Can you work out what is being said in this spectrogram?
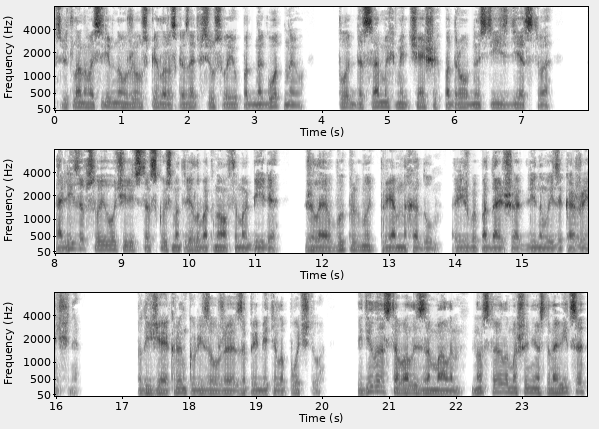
Светлана Васильевна уже успела рассказать всю свою подноготную, вплоть до самых мельчайших подробностей из детства, а Лиза, в свою очередь, с тоской смотрела в окно автомобиля, желая выпрыгнуть прямо на ходу, лишь бы подальше от длинного языка женщины. Подъезжая к рынку, Лиза уже заприметила почту, и дело оставалось за малым, но стоило машине остановиться,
